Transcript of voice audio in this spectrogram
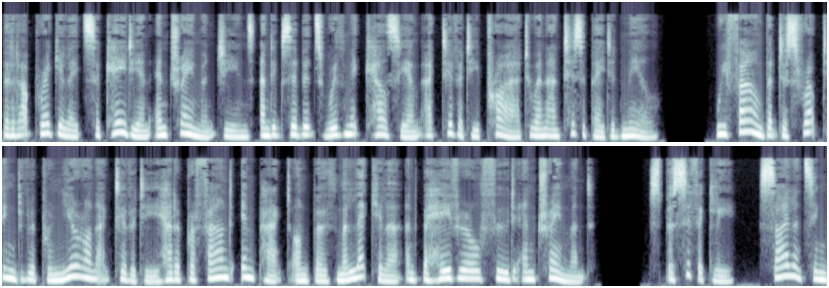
that it upregulates circadian entrainment genes and exhibits rhythmic calcium activity prior to an anticipated meal. We found that disrupting neuron activity had a profound impact on both molecular and behavioral food entrainment. Specifically, silencing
